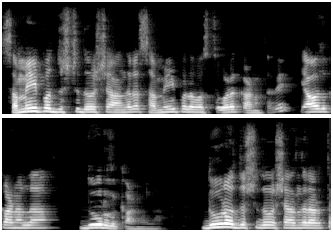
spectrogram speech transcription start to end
ಸಮೀಪ ದೃಷ್ಟಿ ದೋಷ ಅಂದ್ರೆ ಸಮೀಪದ ವಸ್ತುಗಳು ಕಾಣ್ತವೆ. ಯಾವ್ದು ಕಾಣಲ್ಲ? ದೂರದ ಕಾಣಲ್ಲ. ದೂರ ದೃಷ್ಟಿ ದೋಷ ಅಂದ್ರೆ ಅರ್ಥ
